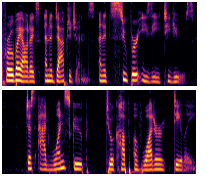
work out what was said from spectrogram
probiotics, and adaptogens, and it's super easy to use. Just add one scoop to a cup of water daily.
